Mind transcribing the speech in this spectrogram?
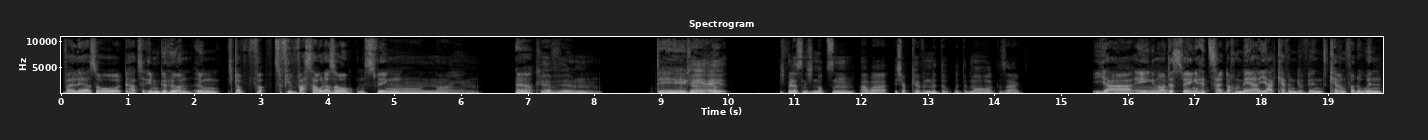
weil er so, der hatte im Gehirn irgend, ich glaube, zu viel Wasser oder so und deswegen, Oh nein. ja, Kevin. Digga. Okay, ey. Ich will das nicht nutzen, aber ich habe Kevin mit the, with the Mohawk gesagt. Ja, Also- ey, genau deswegen hit's halt noch mehr. Ja, Kevin gewinnt, Kevin for the win.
